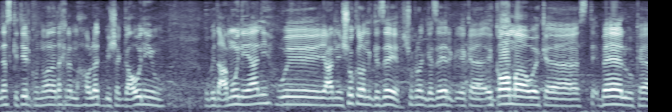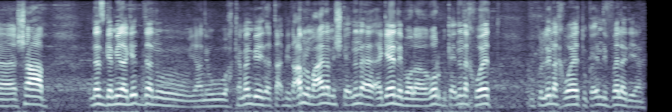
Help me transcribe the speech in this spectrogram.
ناس كتير كنت وأنا داخل المحاولات بيشجعوني. وبيدعموني يعني. ويعني شكرا الجزائر شكرا الجزائر كإقامة وكاستقبال وكشعب. ناس جميلة جدا ويعني وكمان بيتعاملوا معانا مش كأننا أجانب ولا غرب كأننا أخوات وكلنا أخوات وكأني في بلدي يعني.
